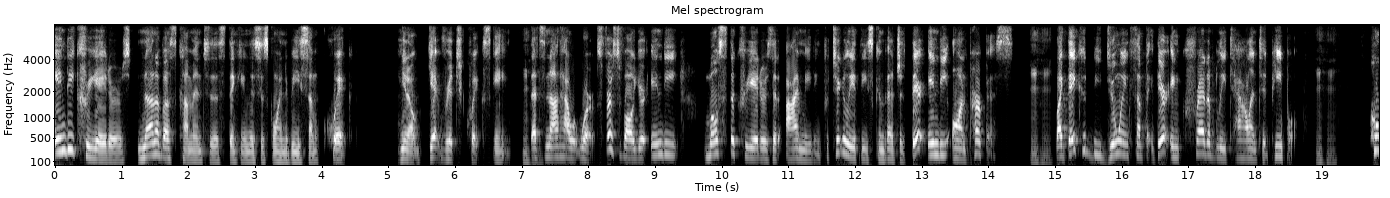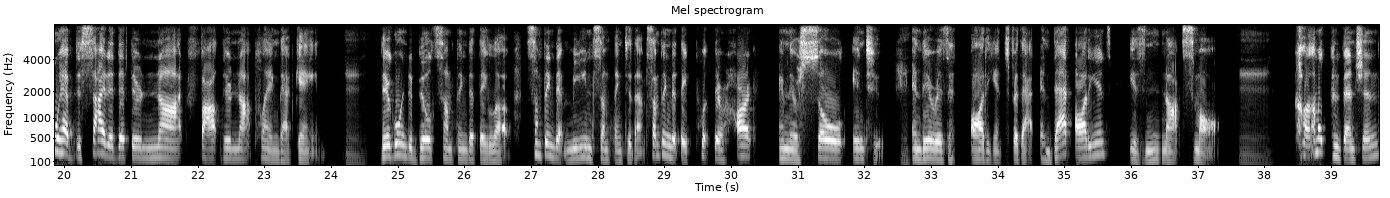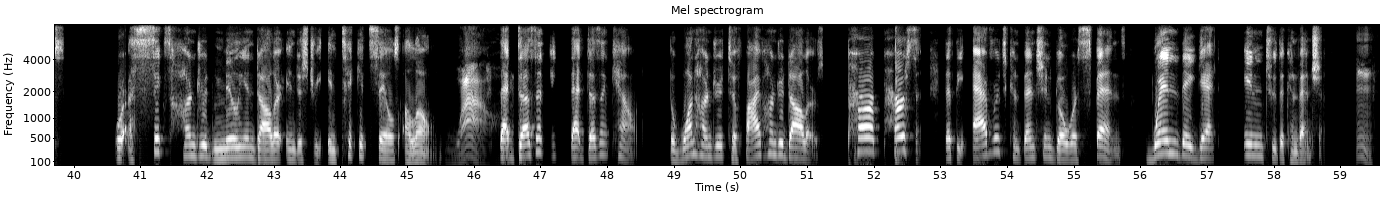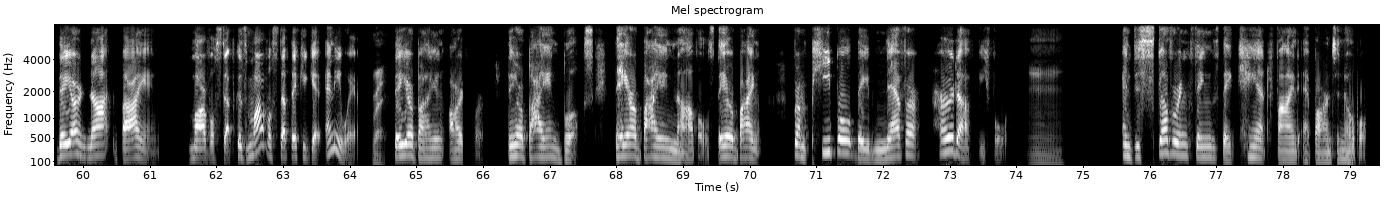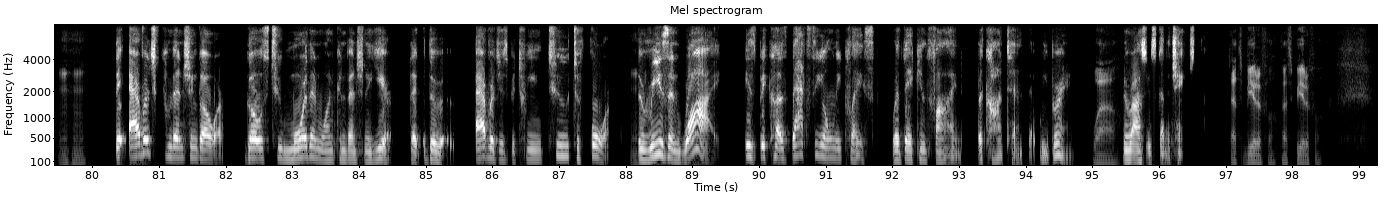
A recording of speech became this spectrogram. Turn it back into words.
Indie creators, none of us come into this thinking this is going to be some quick, you know, get rich quick scheme. Mm-hmm. That's not how it works. First of all, you're indie. Most of the creators that I'm meeting, particularly at these conventions, they're indie on purpose. Mm-hmm. Like they could be doing something. They're incredibly talented people mm-hmm. who have decided that they're not fo- they're not playing that game. Mm. They're going to build something that they love, something that means something to them, something that they put their heart and their soul into. Mm-hmm. And there is an audience for that. And that audience is not small. Mm. Comic conventions were a $600 million industry in ticket sales alone. Wow. That doesn't that doesn't count the 100 to $500 per person that the average convention goer spends when they get into the convention. Mm. They are not buying Marvel stuff because Marvel stuff they could get anywhere. Right. They are buying artwork. They are buying books. They are buying novels. They are buying from people they've never heard of before. Mm. And discovering things they can't find at Barnes and Noble. Mm-hmm. The average convention goer goes to more than one convention a year. The, the average is between two to 4 mm-hmm. The reason why is because that's the only place where they can find the content that we bring. Wow. Narazu is going to change that. That's beautiful. That's beautiful.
